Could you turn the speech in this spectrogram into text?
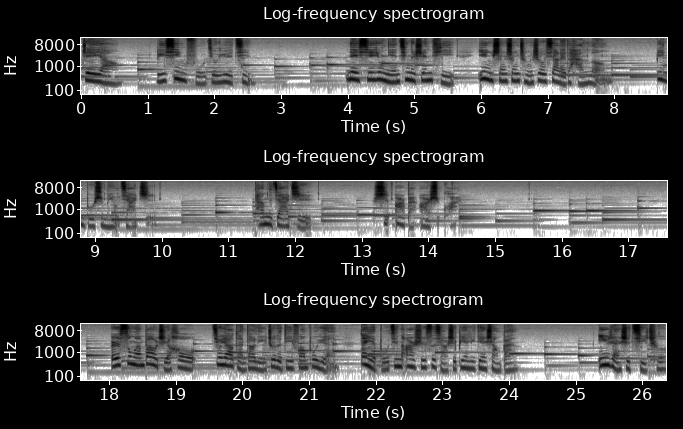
这样离幸福就越近。那些用年轻的身体硬生生承受下来的寒冷，并不是没有价值，他们的价值。是二百二十块，而送完报纸后就要赶到离住的地方不远但也不近的二十四小时便利店上班，依然是骑车，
